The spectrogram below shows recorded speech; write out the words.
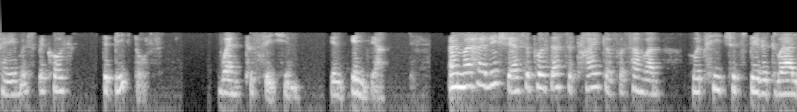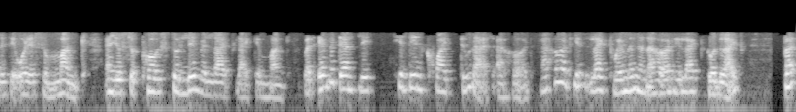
famous because the Beatles went to see him in India. And Maharishi, I suppose that's a title for someone who teaches spirituality or is a monk and you're supposed to live a life like a monk. But evidently he didn't quite do that, I heard. I heard he liked women and I heard he liked good life. But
